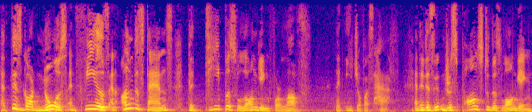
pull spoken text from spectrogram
that this God knows and feels and understands the deepest longing for love that each of us have. And it is in response to this longing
